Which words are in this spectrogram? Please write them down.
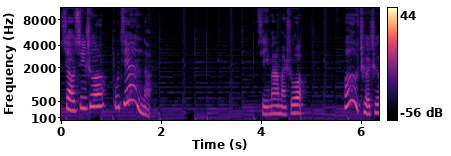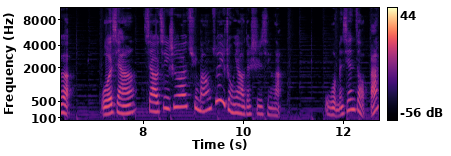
小汽车不见了。鸡妈妈说：“哦，车车，我想小汽车去忙最重要的事情了。我们先走吧。”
